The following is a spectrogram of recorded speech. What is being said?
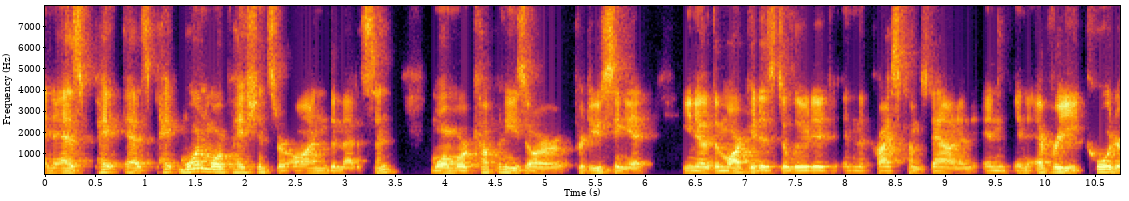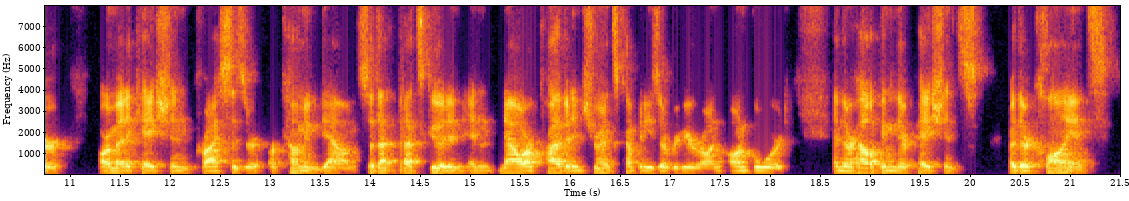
and as pa- as pa- more and more patients are on the medicine, more and more companies are producing it. You know, the market is diluted and the price comes down. And in every quarter, our medication prices are, are coming down. So that that's good. And, and now our private insurance companies over here on, on board and they're helping their patients or their clients,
